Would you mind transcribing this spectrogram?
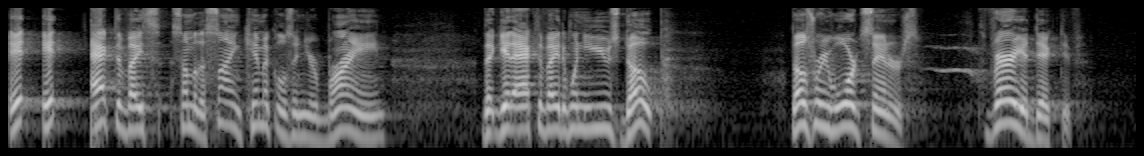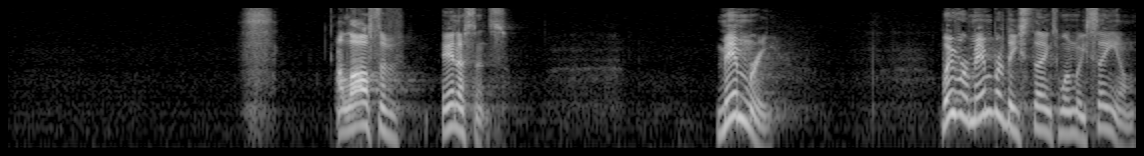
It, it activates some of the same chemicals in your brain that get activated when you use dope. Those reward centers. It's very addictive. A loss of innocence. Memory. We remember these things when we see them.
